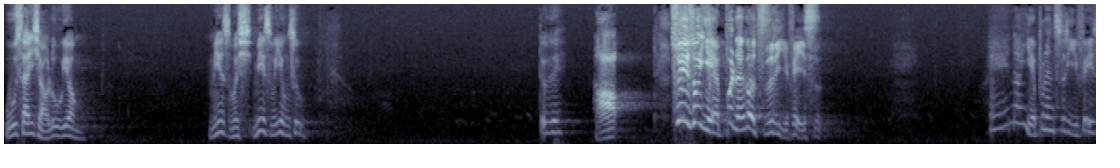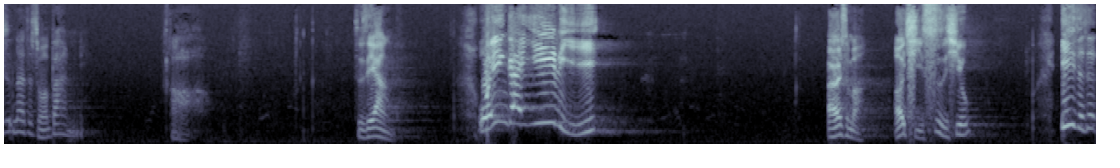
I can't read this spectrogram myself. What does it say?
无三小路用，没有什么没有什么用处，对不对？好，所以说也不能够执理废事。哎，那也不能执理废事，那这怎么办呢？啊？是这样的，我应该依理而什么而起四修，依着这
